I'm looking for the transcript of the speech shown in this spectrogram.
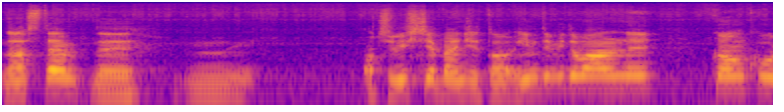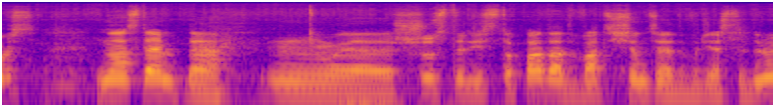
Następny mm, oczywiście będzie to indywidualny konkurs. Następne mm, e, 6 listopada 2022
